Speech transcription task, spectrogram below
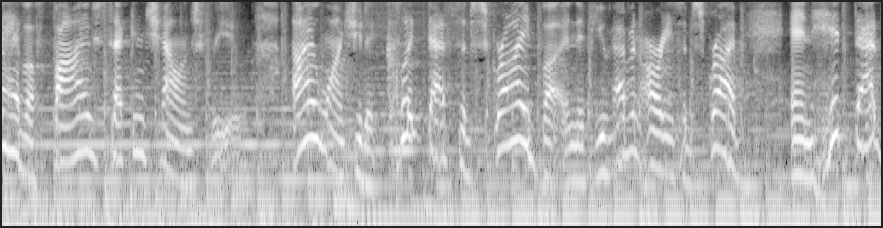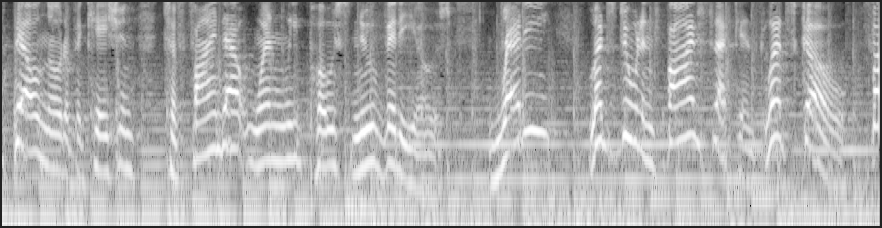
I have a five second challenge for you. I want you to click that subscribe button if you haven't already subscribed and hit that bell notification to find out when we post new videos. Ready? Let's do it in five seconds. Let's go.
